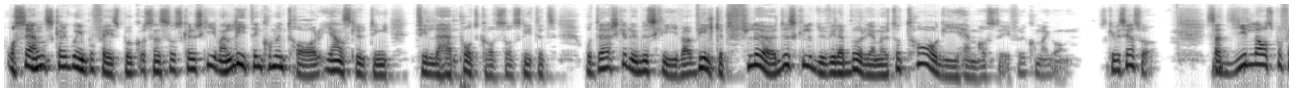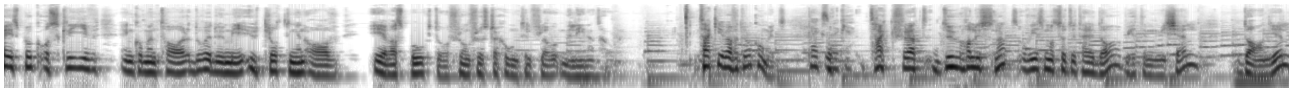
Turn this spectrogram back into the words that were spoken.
Och sen ska du gå in på Facebook och sen så ska du skriva en liten kommentar i anslutning till det här podcastavsnittet. Och där ska du beskriva vilket flöde skulle du vilja börja med att ta tag i hemma hos dig för att komma igång. Ska vi säga så? Så att gilla oss på Facebook och skriv en kommentar, då är du med i utlottningen av Evas bok då, Från frustration till flow med Lina Thor. Tack Eva för att du har kommit. Tack så Och mycket. Tack för att du har lyssnat och vi som har suttit här idag, vi heter Michel, Daniel,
